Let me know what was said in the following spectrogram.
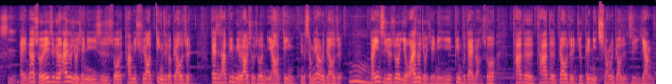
是。哎，那所谓这个 ISO 九千零，意思是说他们需要定这个标准。但是他并没有要求说你要定那个什么样的标准，嗯，那因此就是说有 ISO 九千零一，并不代表说它的它的标准就跟你期望的标准是一样的。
